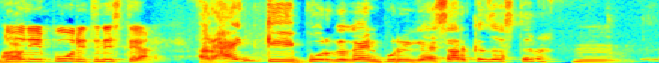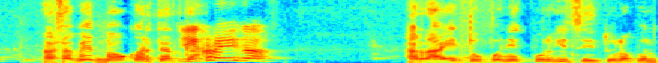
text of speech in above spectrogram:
दोन्ही पोरीच निसत्या. अरे आहेत की पोरग काय पोरगी काय सारखंच असतं ना. असा भेदभाव करतात का? इकडे ये ग. अरे आई तू पण एक पोरगीच आहे तुला पण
